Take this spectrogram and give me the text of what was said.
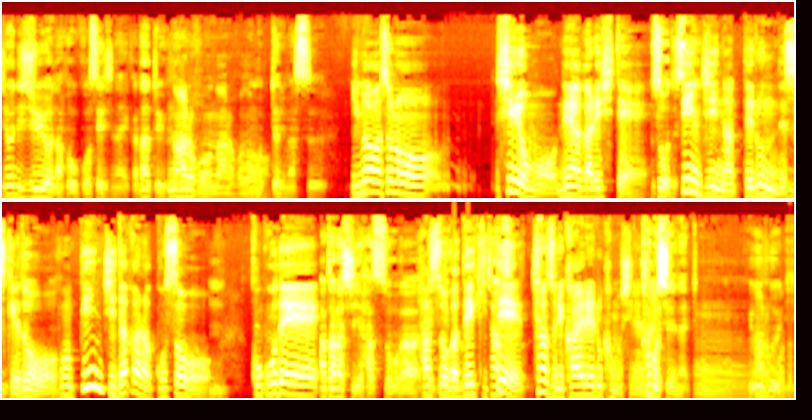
非常に重要な方向性じゃないかなというふうに思っております。今はその、飼料も値上がりして、ピンチになってるんですけど、うん、このピンチだからこそ、うん、ここで、新しい発想が、発想ができて、チャンスに変えれるかもしれない。かもしれないというふうに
